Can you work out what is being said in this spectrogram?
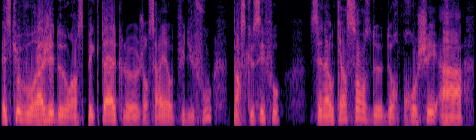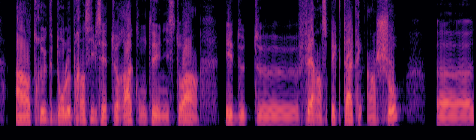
Est-ce que vous ragez devant un spectacle, euh, j'en sais rien, au Puy du Fou, parce que c'est faux? Ça n'a aucun sens de, de reprocher à, à un truc dont le principe c'est de te raconter une histoire et de te faire un spectacle, un show, euh,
